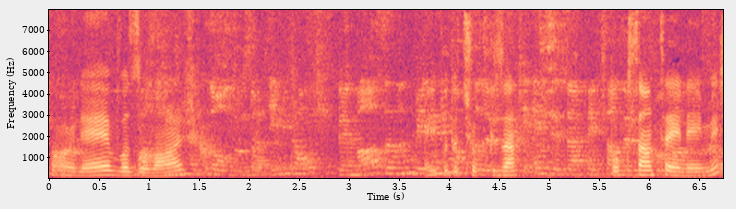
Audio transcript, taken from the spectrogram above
Şöyle vazolar. Ay, bu da çok güzel. 90 90 TL'ymiş.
